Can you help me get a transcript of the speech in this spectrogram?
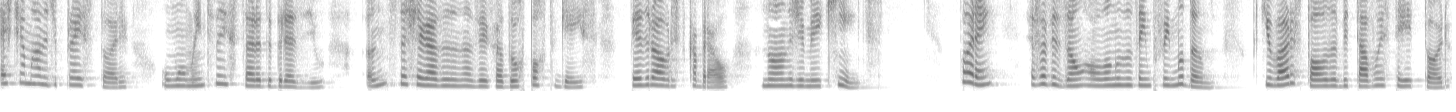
É chamado de pré-história o momento da história do Brasil antes da chegada do navegador português Pedro Álvares Cabral no ano de 1500. Porém, essa visão ao longo do tempo vem mudando, porque vários povos habitavam esse território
